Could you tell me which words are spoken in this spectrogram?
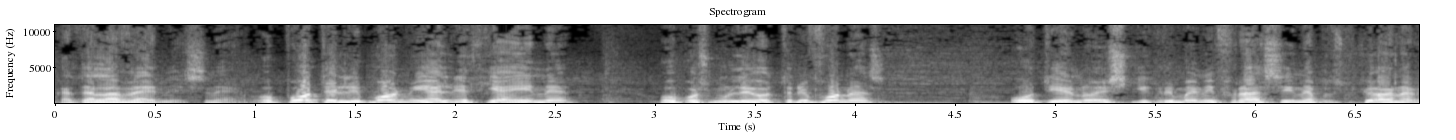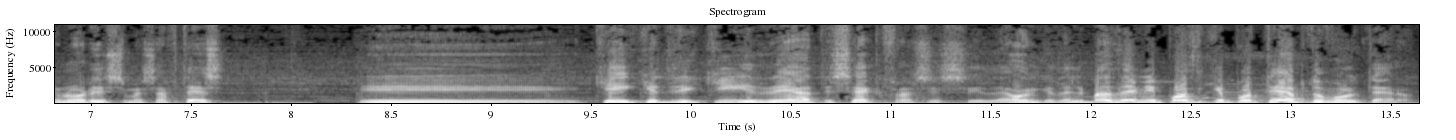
Καταλαβαίνεις ναι. Οπότε λοιπόν η αλήθεια είναι Όπως μου λέει ο Τρίφωνας Ότι ενώ η συγκεκριμένη φράση είναι από τις πιο αναγνωρίσιμες αυτές η... Και η κεντρική ιδέα της έκφρασης ιδεών και τα λοιπά Δεν υπόθηκε ποτέ από τον Βολτέρο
